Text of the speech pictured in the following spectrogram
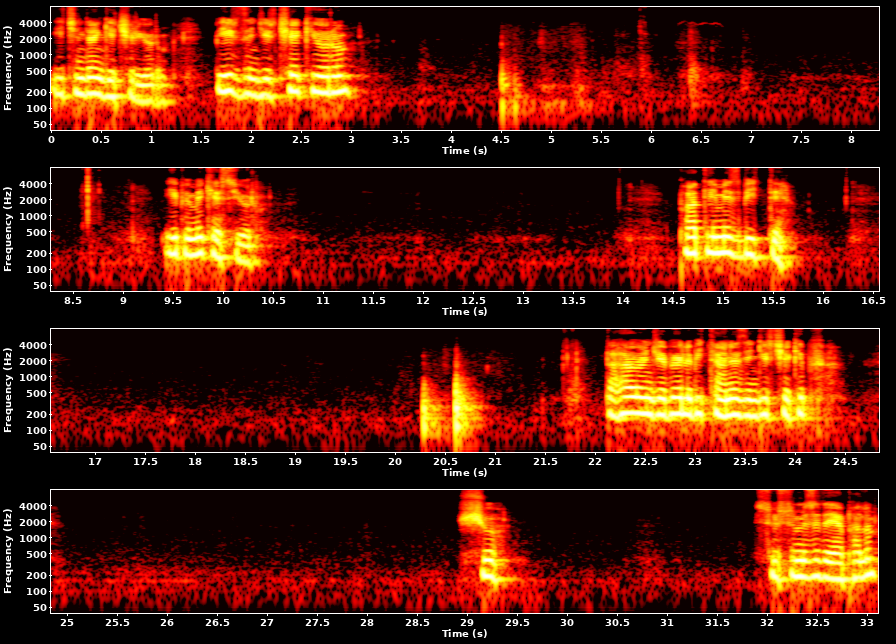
İçinden geçiriyorum. Bir zincir çekiyorum. ipimi kesiyorum. Patiğimiz bitti. Daha önce böyle bir tane zincir çekip şu süsümüzü de yapalım.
